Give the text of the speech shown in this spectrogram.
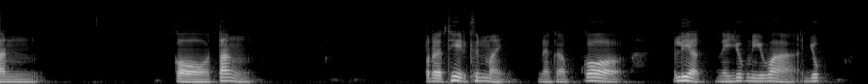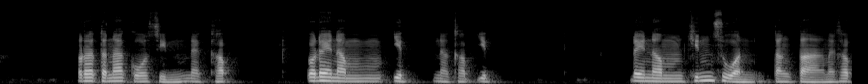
ารก่อตั้งประเทศขึ้นใหม่นะครับ ก็เรียกในยุคนี้ว่ายุครัตนโกสินทร์นะครับ ก็ได้นำอิฐนะครับอิฐได้นำชิ้นส่วนต่างๆนะครับ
